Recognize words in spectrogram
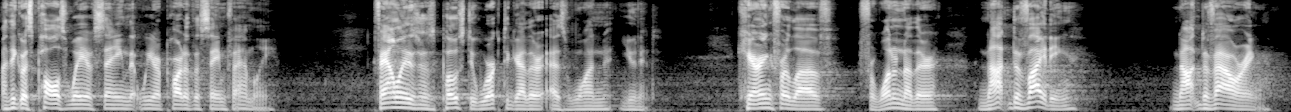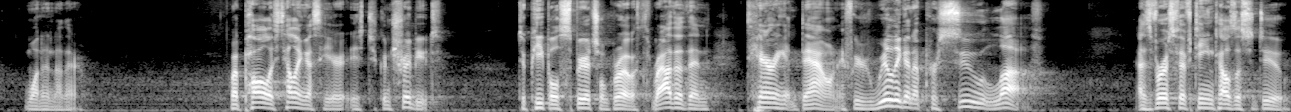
I think it was Paul's way of saying that we are part of the same family. Families are supposed to work together as one unit, caring for love for one another, not dividing, not devouring one another. What Paul is telling us here is to contribute to people's spiritual growth rather than tearing it down. If we're really going to pursue love, as verse 15 tells us to do.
